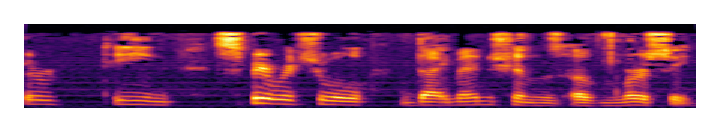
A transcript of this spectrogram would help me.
13 spiritual dimensions of mercy.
